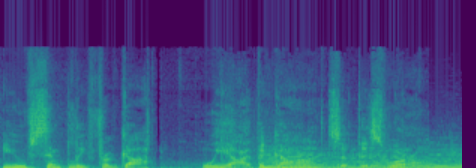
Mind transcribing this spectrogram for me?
You've simply forgotten we are the gods of this world.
